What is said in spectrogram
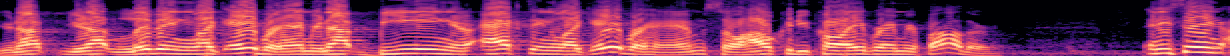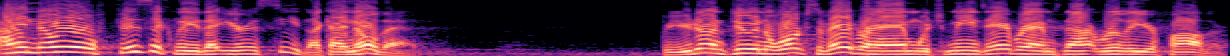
You're not, you're not living like Abraham. You're not being or acting like Abraham. So how could you call Abraham your father? And he's saying, I know physically that you're a seed. Like, I know that. But you're not doing the works of Abraham, which means Abraham's not really your father.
